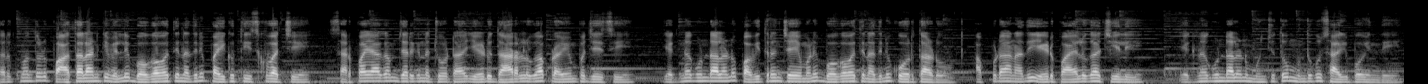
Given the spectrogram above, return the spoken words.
గరుత్మంతుడు పాతాళానికి వెళ్ళి భోగవతి నదిని పైకి తీసుకువచ్చి సర్పయాగం జరిగిన చోట ఏడు దారాలుగా ప్రవహింపజేసి యజ్ఞగుండాలను పవిత్రం చేయమని భోగవతి నదిని కోరుతాడు. అప్పుడు ఆ నది ఏడు పాయలుగా చీలి యజ్ఞగుండాలను ముంచుతూ ముందుకు సాగిపోయింది.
